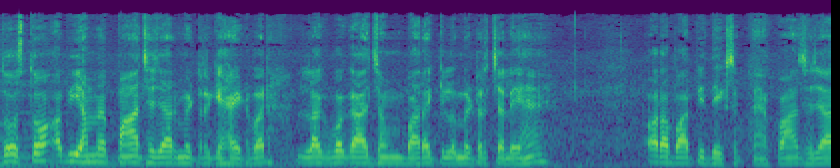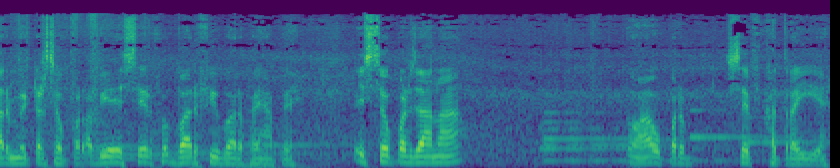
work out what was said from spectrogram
दोस्तों, अभी हमें 5000 मीटर की हाइट पर, लगभग आज हम 12 किलोमीटर चले हैं। और अब आप ये देख सकते हैं 5000 मीटर से ऊपर। अब ये सिर्फ़ बर्फ़ ही बर्फ़ है यहाँ पे। इससे ऊपर जाना, वहाँ ऊपर सिर्फ़ खतरा ही है।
